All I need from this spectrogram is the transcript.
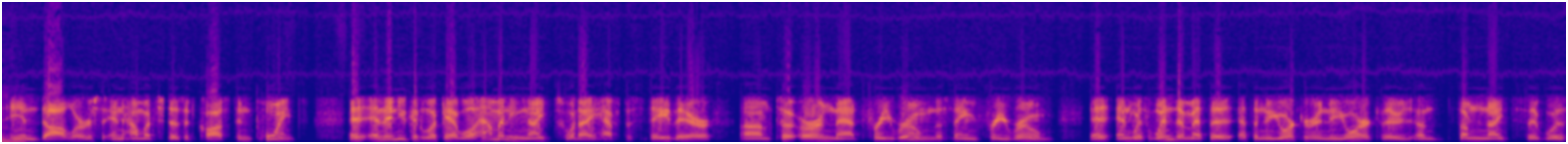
mm-hmm. in dollars, and how much does it cost in points? And, and then you could look at well, how many nights would I have to stay there um, to earn that free room, the same free room? And, and with Wyndham at the at the New Yorker in New York, there on some nights it was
